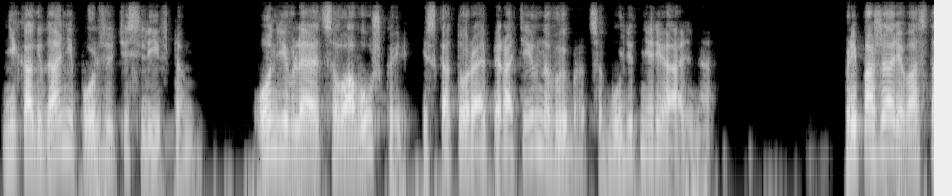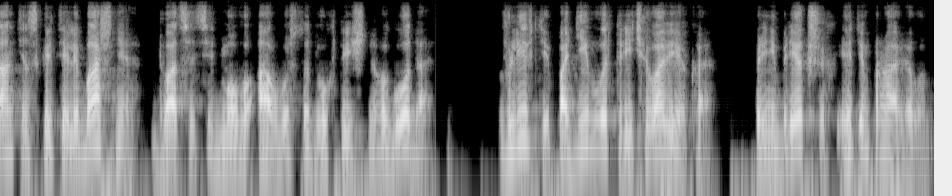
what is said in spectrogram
никогда не пользуйтесь лифтом. Он является ловушкой, из которой оперативно выбраться будет нереально. При пожаре в Останкинской телебашне 27 августа 2000 года в лифте погибло три человека, пренебрегших этим правилом.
